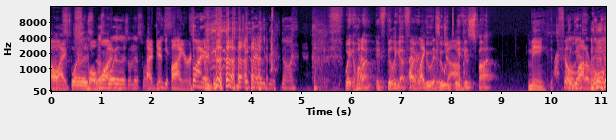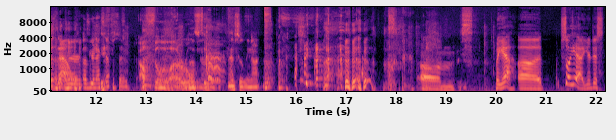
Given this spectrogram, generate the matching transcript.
Oh, no I- spoilers. well, no one, spoilers on this one. I'd You get, fired. fired. Kicked out of the group. Gone. Wait, hold on. If Billy got fired, like who, who would take his spot? Me. I fill a Yes, lot of roles now. of your- of your next episode. I'll fill a lot of roles too. Absolutely not. Um, but yeah, uh, so yeah, you're just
